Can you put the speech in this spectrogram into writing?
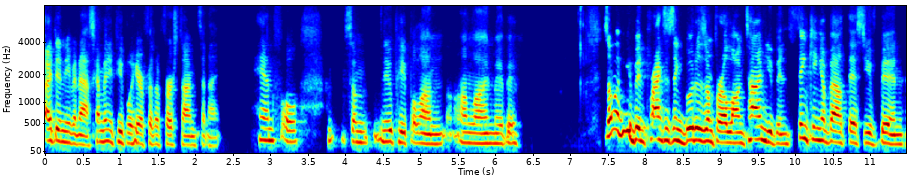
I didn't even ask. How many people here for the first time tonight? Handful some new people on online maybe some of you have been practicing Buddhism for a long time. You've been thinking about this. You've been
